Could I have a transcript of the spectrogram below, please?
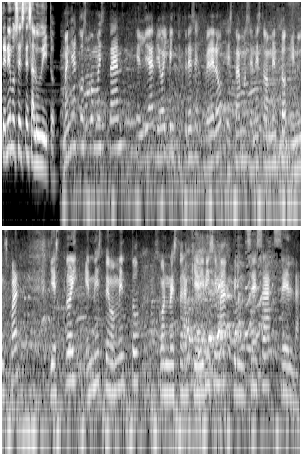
tenemos este saludito. Maníacos, ¿cómo están? El día de hoy, 23 de febrero, estamos en este momento en Inspar y estoy en este momento con nuestra queridísima princesa Zelda,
